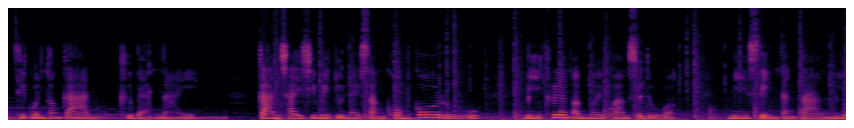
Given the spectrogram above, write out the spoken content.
บที่คุณต้องการคือแบบไหน การใช้ชีวิตอยู่ในสังคมก็หรูมีเครื่องอำนวยความสะดวก มีสิ่งต่างๆ มี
